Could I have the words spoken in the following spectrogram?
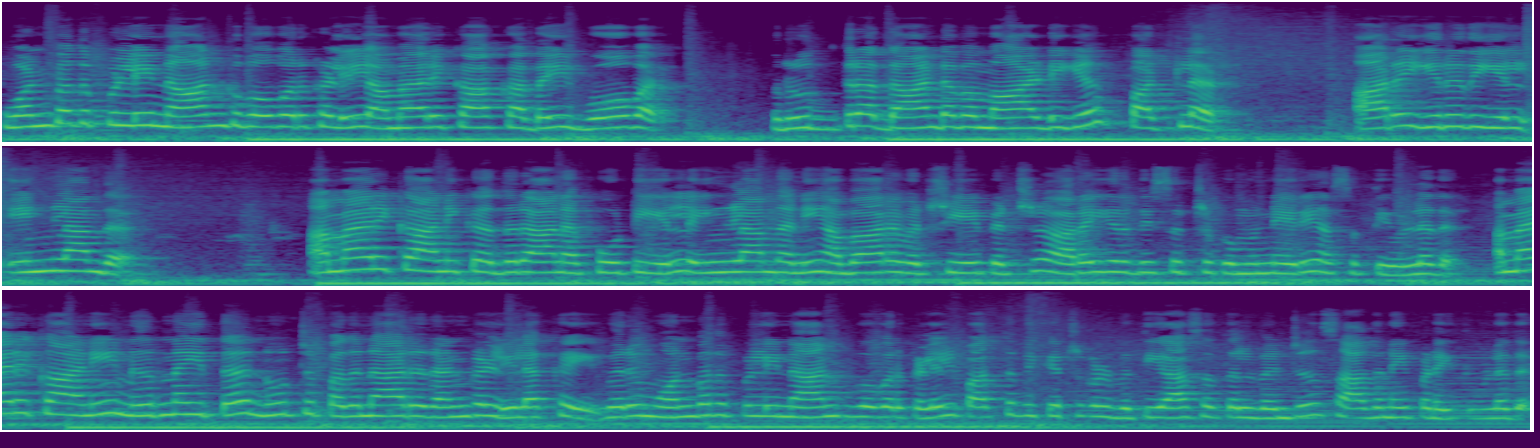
ஒன்பது புள்ளி நான்கு ஓவர்களில் அமெரிக்கா கதை ஓவர். ருத்ர தாண்டவம் ஆடிய பட்லர் அரையிறுதியில் இங்கிலாந்து. அமெரிக்க அணிக்கு எதிரான போட்டியில் இங்கிலாந்து அணி அபார வெற்றியை பெற்று அரையிறுதி சுற்றுக்கு முன்னேறி அசத்தியுள்ளது. அமெரிக்க அணி நிர்ணயித்த நூற்று பதினாறு ரன்கள் இலக்கை வெறும் ஒன்பது புள்ளி நான்கு ஓவர்களில் பத்து விக்கெட்டுகள் வித்தியாசத்தில் வென்று சாதனை படைத்துள்ளது.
